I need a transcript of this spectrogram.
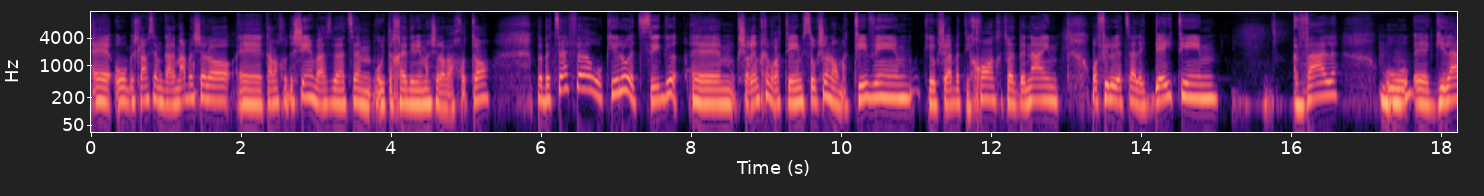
אה, הוא בשלב מסוים גר עם אבא שלו אה, כמה חודשים, ואז בעצם הוא התאחד עם אמא שלו ואחותו. בבית ספר הוא כאילו הציג קשרים חברתיים, סוג של נורמטיביים, כאילו כשהוא היה בתיכון, חטיבת ביניים, הוא אפילו יצא לדייטים. אבל הוא גילה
